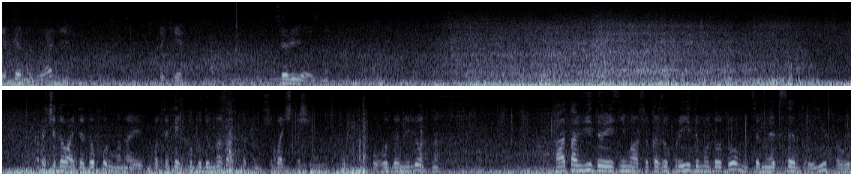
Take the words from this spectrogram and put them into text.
Яке названня? Таке серйозне. Коротше, давайте до Фурмана і потихеньку будемо назад, тому що бачите, що погода не льотна. А там відео я знімав, що кажу, приїдемо додому, це ми як центру їхали.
